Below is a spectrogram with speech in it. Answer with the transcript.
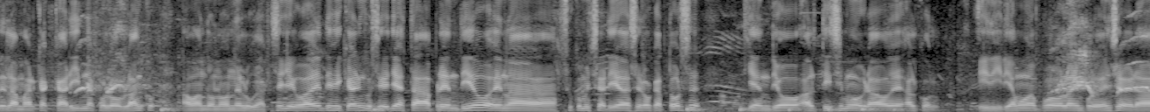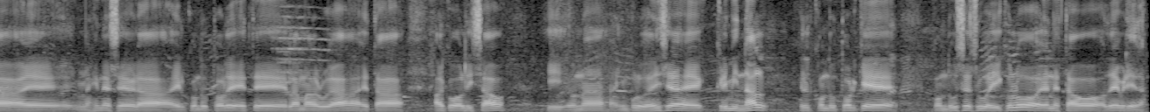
de la marca Carina color blanco, abandonó en el lugar. Se llegó a identificar, inclusive ya está aprendido en la subcomisaría 014, quien dio altísimo grado de alcohol y diríamos por la imprudencia, ¿verdad? Eh, imagínense, el conductor de este, la madrugada está alcoholizado y una imprudencia criminal el conductor que conduce su vehículo en estado de ebriedad.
